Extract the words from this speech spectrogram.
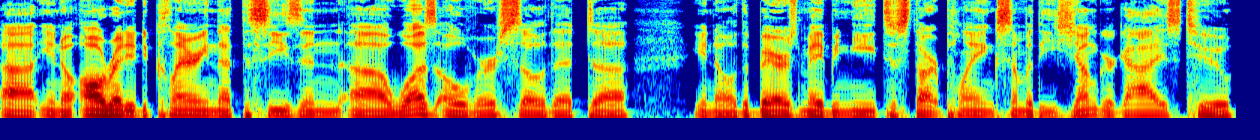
uh, you know, already declaring that the season uh, was over, so that uh, you know the Bears maybe need to start playing some of these younger guys to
